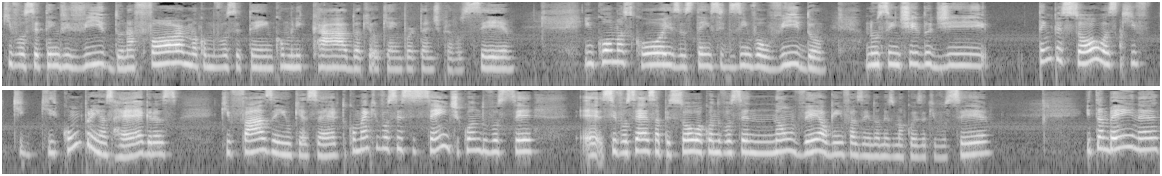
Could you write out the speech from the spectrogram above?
que você tem vivido, na forma como você tem comunicado aquilo que é importante para você, em como as coisas têm se desenvolvido no sentido de tem pessoas que que, que cumprem as regras, que fazem o que é certo? Como é que você se sente quando você é, se você é essa pessoa, quando você não vê alguém fazendo a mesma coisa que você? E também, né?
